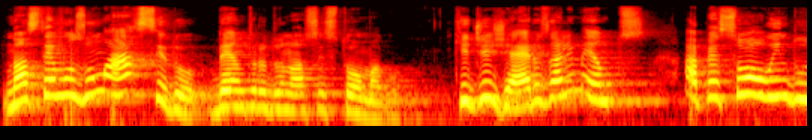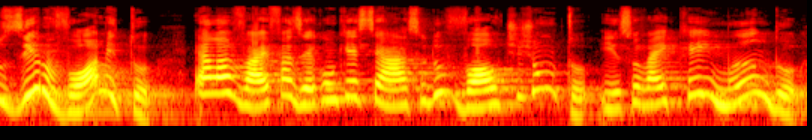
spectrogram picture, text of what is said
Nós temos um ácido dentro do nosso estômago que digere os alimentos. A pessoa, ao induzir o vômito, ela vai fazer com que esse ácido volte junto. Isso vai queimando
